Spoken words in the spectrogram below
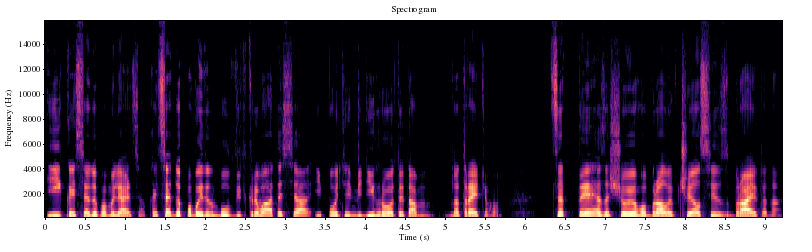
І Кайседо помиляється. Кайседо повинен був відкриватися і потім відігрувати там на третього. Це те, за що його брали в Челсі з Брайтона.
